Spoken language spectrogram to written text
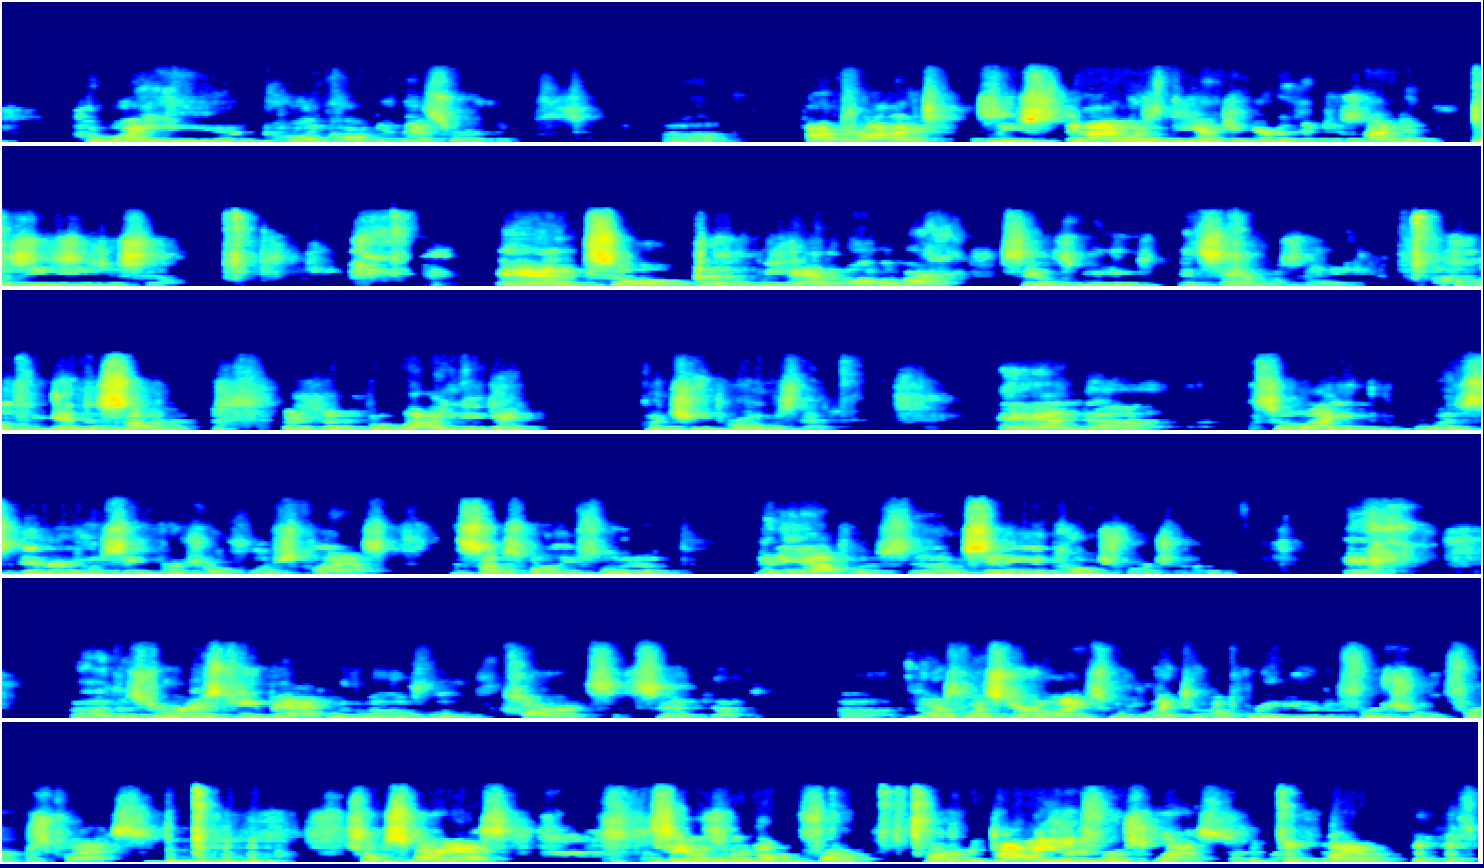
Hawaii and Hong Kong and that sort of thing. Uh, our product, at least, and I wasn't the engineer that designed it, was easy to sell. And so we had all of our sales meetings in San Jose in the summer. Okay. Well, you can get good cheap rooms then. And uh, so I was introducing virtual first class and subsequently flew to Minneapolis and I was sitting in coach fortunately. And uh, the stewardess came back with one of those little cards that said, uh, uh, Northwest Airlines would like to upgrade you to virtual first class. Some smartass salesman up in front, front of me, probably in first class. I don't know.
